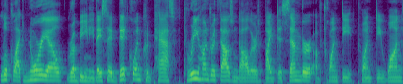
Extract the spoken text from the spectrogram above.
look like Nouriel Roubini. They say Bitcoin could pass $300,000 by December of 2021.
